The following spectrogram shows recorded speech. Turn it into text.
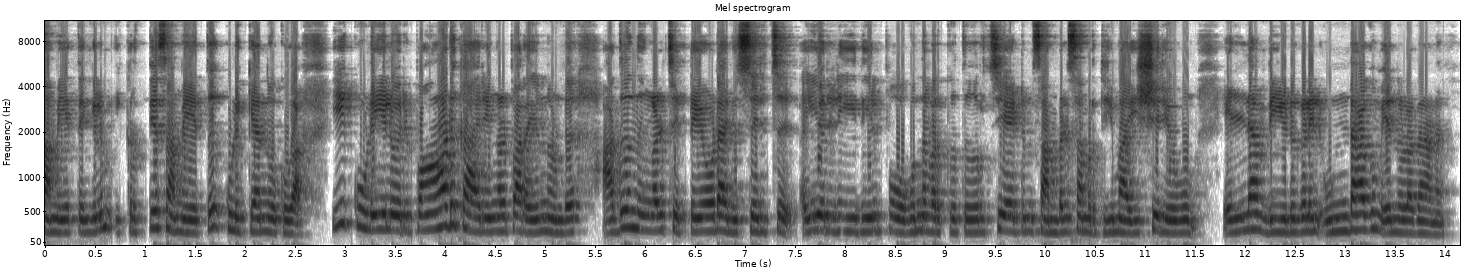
സമയത്തെങ്കിലും ഈ കൃത്യസമയത്ത് കുളിക്കാൻ നോക്കുക. ഈ കുളിയിൽ ഒരുപാട് കാര്യങ്ങൾ പറയുന്നുണ്ട്. അത് നിങ്ങൾ ചിട്ടയോടനുസരിച്ച് ഈ ഒരു രീതിയിൽ പോകുന്നവർക്ക് തീർച്ചയായിട്ടും സമ്പൽ സമൃദ്ധിയും ഐശ്വര്യവും എല്ലാം വീടുകളിൽ ഉണ്ടാകും എന്നുള്ളതാണ്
